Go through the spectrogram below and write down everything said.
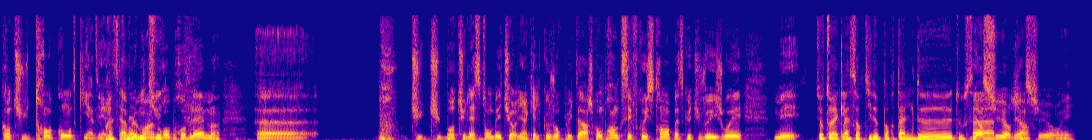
quand tu te rends compte qu'il y a véritablement un gros problème, euh, tu, tu, bon, tu laisses tomber, tu reviens quelques jours plus tard. Je comprends que c'est frustrant parce que tu veux y jouer, mais surtout avec la sortie de Portal 2, tout ça. Bien sûr, bien sûr, oui.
